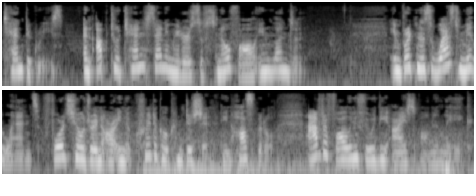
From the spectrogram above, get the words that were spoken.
10 degrees and up to 10 centimeters of snowfall in London. In Britain's West Midlands, four children are in a critical condition in hospital after falling through the ice on a lake.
